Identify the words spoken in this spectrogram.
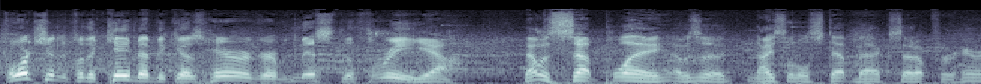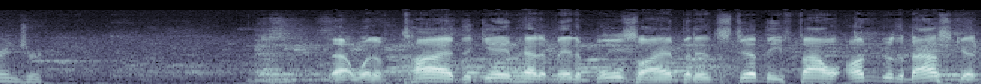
Fortunate for the Cavemen because Herringer missed the three. Yeah, that was set play. That was a nice little step back setup for Herringer. That would have tied the game had it made a bullseye, but instead the foul under the basket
